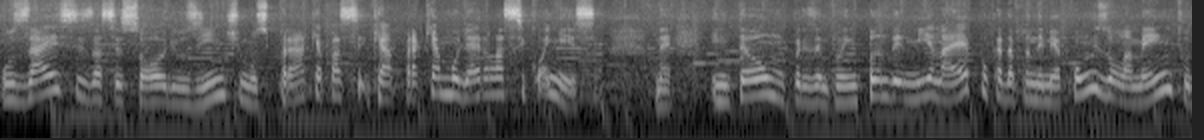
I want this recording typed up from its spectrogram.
usar esses acessórios íntimos para que, a que, que a mulher ela se conheça. Né? Então, por exemplo, em pandemia, na época da pandemia com isolamento,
